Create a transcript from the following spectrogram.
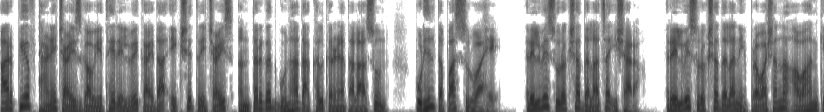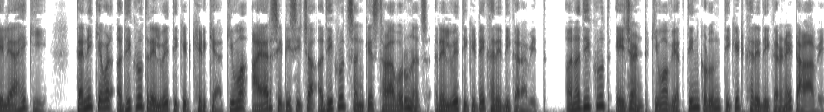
आरपीएफ ठाणे चाळीसगाव येथे रेल्वे कायदा एकशे त्रेचाळीस अंतर्गत गुन्हा दाखल करण्यात आला असून पुढील तपास सुरू आहे. रेल्वे सुरक्षा दलाचा इशारा रेल्वे सुरक्षा दलाने प्रवाशांना आवाहन केले आहे की त्यांनी केवळ अधिकृत रेल्वे तिकीट खिडक्या किंवा आयआरसीटीसीच्या अधिकृत संकेतस्थळावरूनच रेल्वे तिकिटे खरेदी करावीत. अनधिकृत एजंट किंवा व्यक्तींकडून तिकीट खरेदी करणे टाळावे.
